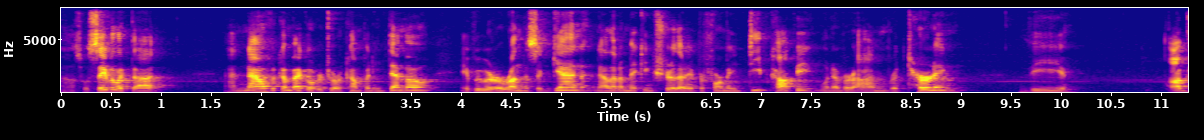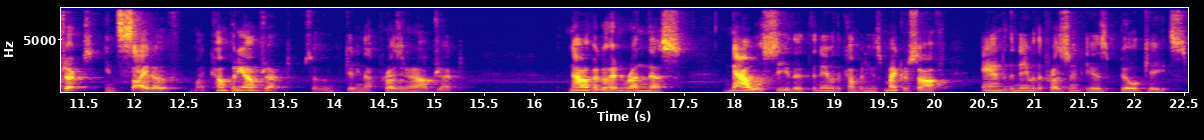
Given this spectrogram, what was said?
Uh, so we'll save it like that. And now if we come back over to our company demo, if we were to run this again, now that I'm making sure that I perform a deep copy whenever I'm returning the object inside of my company object, so getting that president object. Now if I go ahead and run this, now we'll see that the name of the company is Microsoft and the name of the president is Bill Gates.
